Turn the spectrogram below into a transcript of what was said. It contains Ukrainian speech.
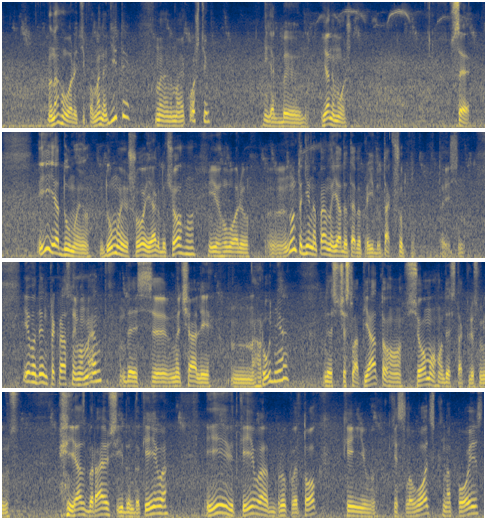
Вона говорить, типу, в мене діти, в мене немає коштів, якби я не можу. Все. І я думаю, думаю, що як до чого, і говорю, «Е, ну тоді, напевно, я до тебе приїду, так, в шутку. Тобто. І в один прекрасний момент, десь е, в началі грудня, десь числа 5-го, 7-го, десь так плюс-мінус, я збираюсь, їду до Києва. І від Києва беру квиток, Київ, Кисловодськ на поїзд.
